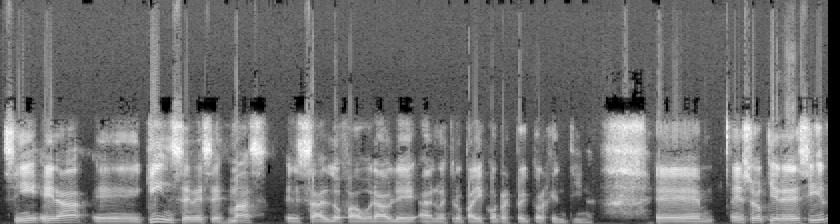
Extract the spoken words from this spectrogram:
¿sí? era 15 eh, veces más el saldo favorable a nuestro país con respecto a Argentina. Eh, eso quiere decir,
